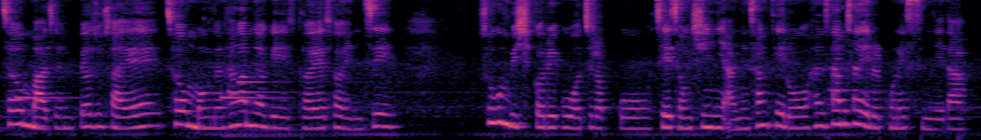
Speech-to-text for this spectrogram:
처음 맞은 뼈주사에 처음 먹는 항암약이 더해서인지 속은 미식거리고 어지럽고 제 정신이 아닌 상태로 한 3, 4일을 보냈습니다.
